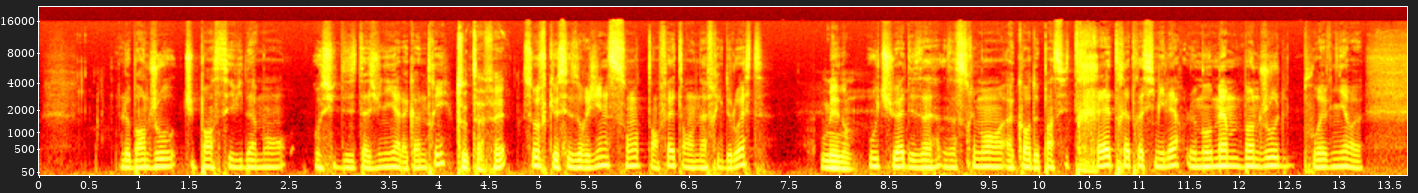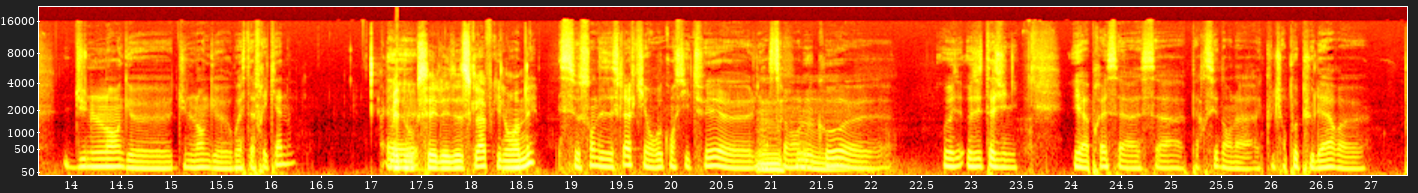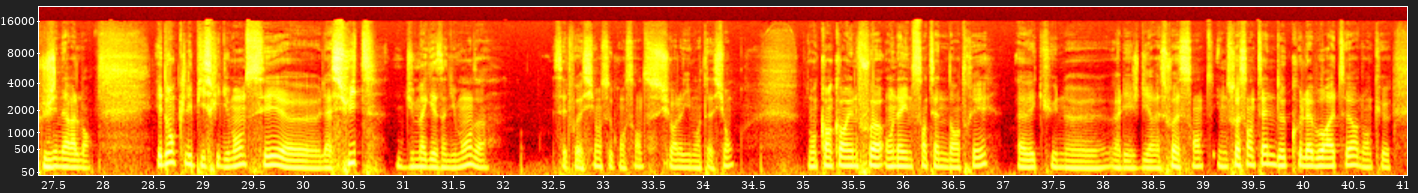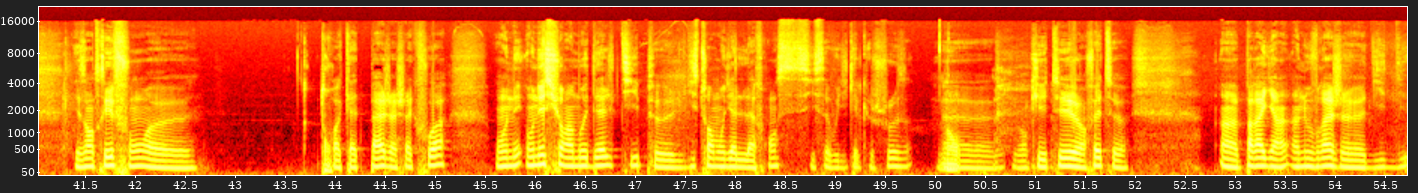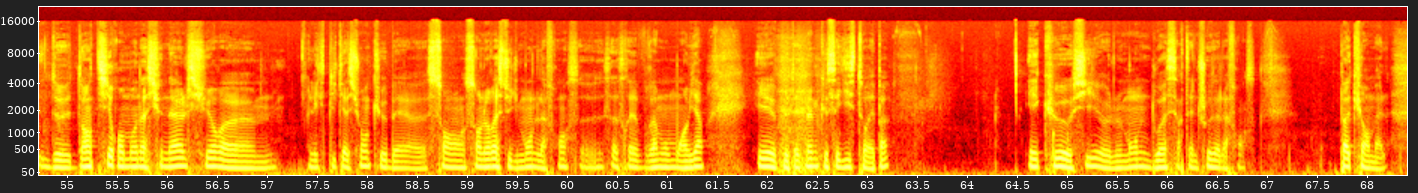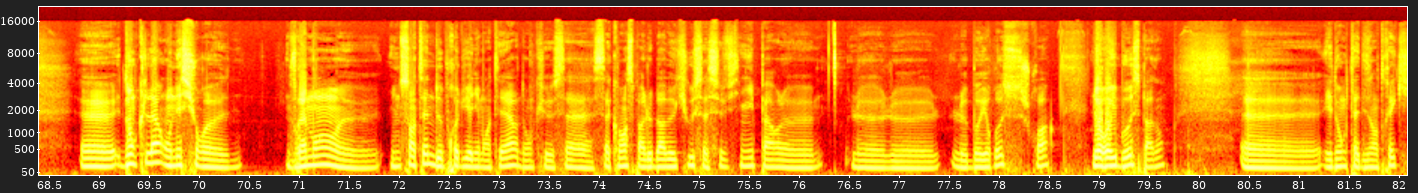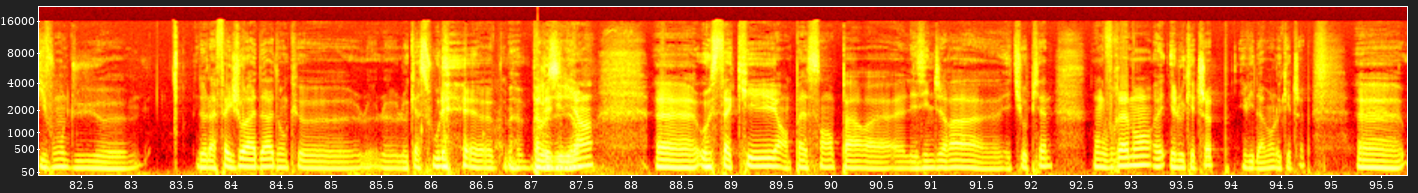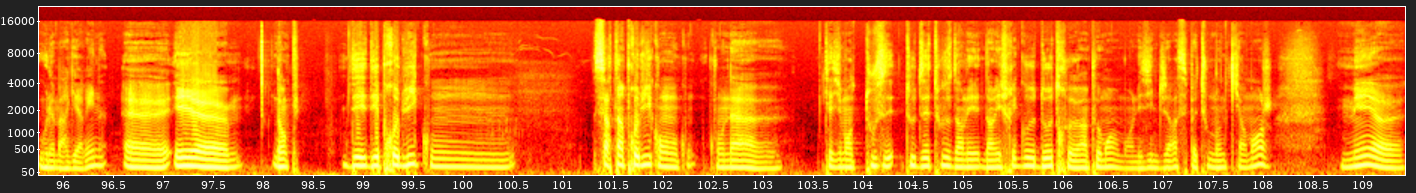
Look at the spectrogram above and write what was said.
Le banjo, tu penses évidemment au sud des États-Unis, à la country, Tout à fait. sauf que ses origines sont en fait en Afrique de l'Ouest, Mais non. où tu as des instruments à cordes pincées très très très similaires. Le mot même banjo pourrait venir d'une langue, d'une langue ouest-africaine. Mais Euh, donc c'est les esclaves qui l'ont amené ce sont des esclaves qui ont reconstitué euh, les Mhm. instruments locaux euh, aux, aux États-Unis. Et après, ça, ça a percé dans la culture populaire plus généralement. Et donc, l'épicerie du monde, c'est la suite du magasin du monde. Cette fois-ci, on se concentre sur l'alimentation. Donc, encore une fois, on a une centaine d'entrées avec une, allez, je dirais 60, une soixantaine de collaborateurs. Donc, les entrées font 3-4 pages à chaque fois. On est, on est sur un modèle type euh, l'histoire mondiale de la France, si ça vous dit quelque chose. Non. Euh, donc, qui était en fait, euh, un- pareil, un, un ouvrage d'anti-roman national sur l'explication que ben, sans, sans le reste du monde, la France, ça serait vraiment moins bien. Et peut-être même que ça n'existerait pas. Et que aussi le monde doit certaines choses à la France. Pas que en mal. Euh, donc là, on est sur euh, vraiment euh, une centaine de produits alimentaires. Donc euh, ça, ça commence par le barbecue, ça se finit par le, le, le, le je crois. Le rooibos, pardon. Euh, et donc tu as des entrées qui vont du, de la feijoada, donc euh, le, le- le cassoulet euh, brésilien, euh, au saké, en passant par les injera éthiopiennes. Donc vraiment, et le ketchup, évidemment, le ketchup, ou la margarine. Et donc des, des produits qu'on. Certains produits qu'on qu'on a euh, quasiment tous, toutes et tous dans les, dans les frigos, d'autres euh, un peu moins. Bon, les injera, c'est pas tout le monde qui en mange. Mais euh,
